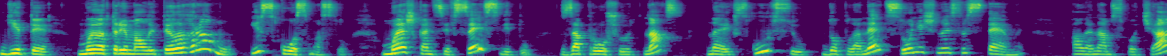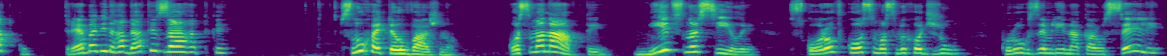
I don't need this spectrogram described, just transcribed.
Діти, ми отримали телеграму із космосу. Мешканці Всесвіту запрошують нас на екскурсію до планет Сонячної системи. Але нам спочатку треба відгадати загадки. Слухайте уважно. Космонавти, міцно сіли, скоро в космос виходжу, круг землі на каруселі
